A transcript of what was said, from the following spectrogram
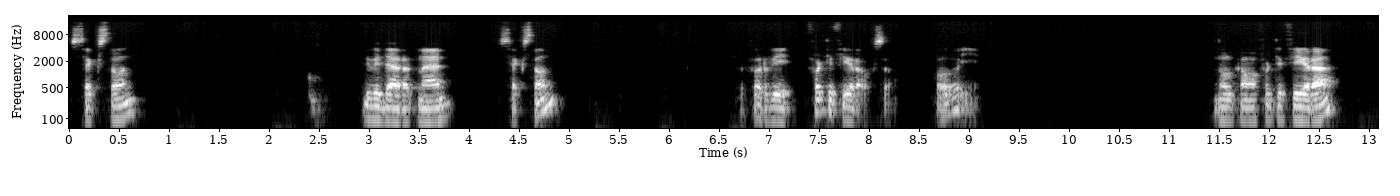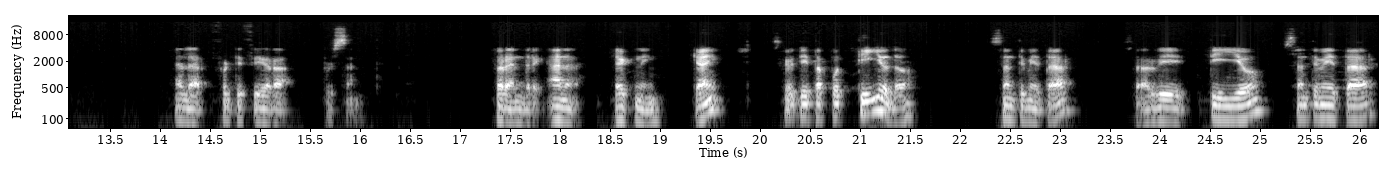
16 dividerat med 16. Får vi 44 också. Oj. 0,44 eller 44 procent. Förändring, äh, ökning. Okej? Okay? Ska vi titta på 10 då? Centimeter. Så har vi 10 centimeter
